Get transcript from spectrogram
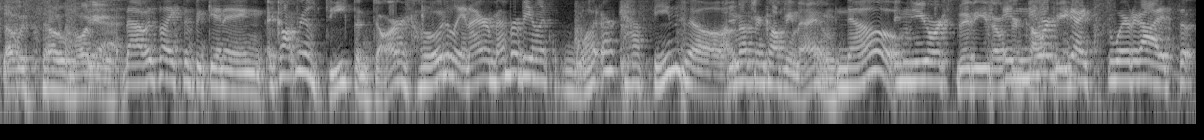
that was so funny. Yeah, that was like the beginning. It got real deep and dark. Totally, and I remember being like, "What are caffeine pills?" Do you not drink coffee now? no. In New York City, don't In drink New York. City, I swear to God, it's the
